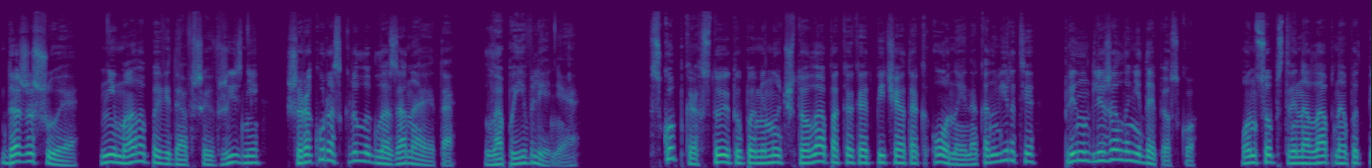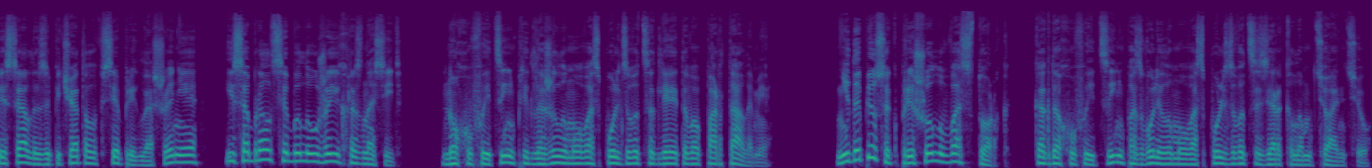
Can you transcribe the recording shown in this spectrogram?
Даже Шуя, немало повидавшая в жизни, широко раскрыла глаза на это — лапоявление. В скобках стоит упомянуть, что лапа, как отпечаток оной на конверте, принадлежала недопеску. Он, собственно, лапно подписал и запечатал все приглашения и собрался было уже их разносить, но Хуфэйцинь предложил ему воспользоваться для этого порталами. Недопесок пришел в восторг, когда Хуфэйцинь позволил ему воспользоваться зеркалом Тюанцю.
